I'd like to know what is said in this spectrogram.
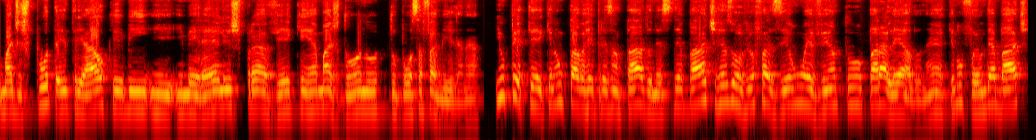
uma disputa entre Alckmin e, e Meirelles para ver quem é mais dono do Bolsa Família, né? E o PT, que não estava representado nesse debate, resolveu fazer um evento paralelo, né? Que não foi um debate,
